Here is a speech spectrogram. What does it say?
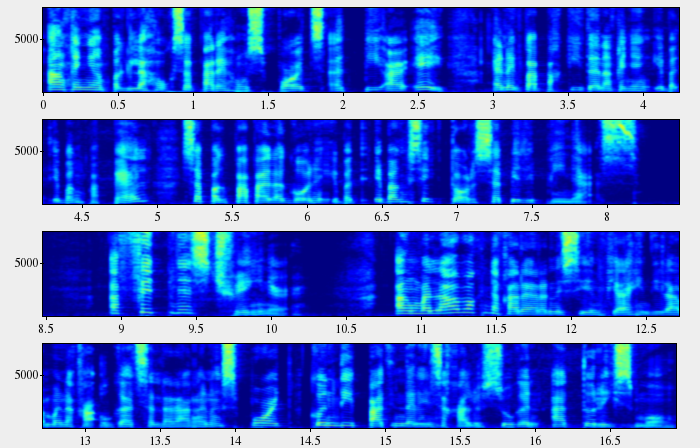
Ang kanyang paglahok sa parehong sports at PRA ay nagpapakita ng kanyang iba't ibang papel sa pagpapalago ng iba't ibang sektor sa Pilipinas. A fitness trainer ang malawak na karera ni Cynthia hindi lamang nakaugat sa larangan ng sport, kundi pati na rin sa kalusugan at turismo.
